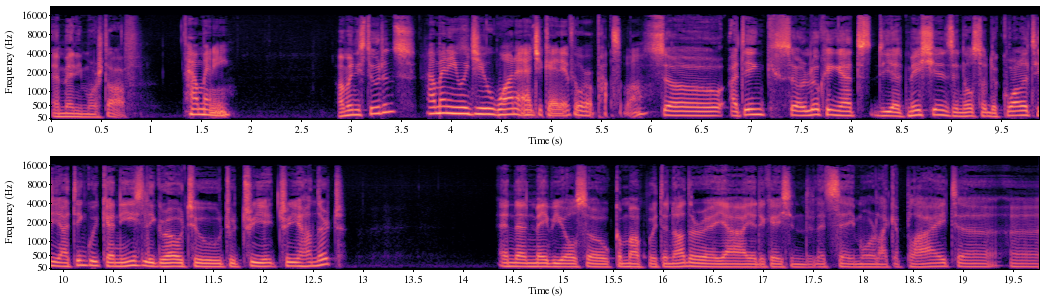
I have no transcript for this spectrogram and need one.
and many more staff. How many? How many students? How many would you want to educate if it were possible? So I think so. Looking at the admissions and also the quality, I think we can easily grow to to three three hundred, and then maybe also come up with another AI education. Let's say more like applied uh, uh,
